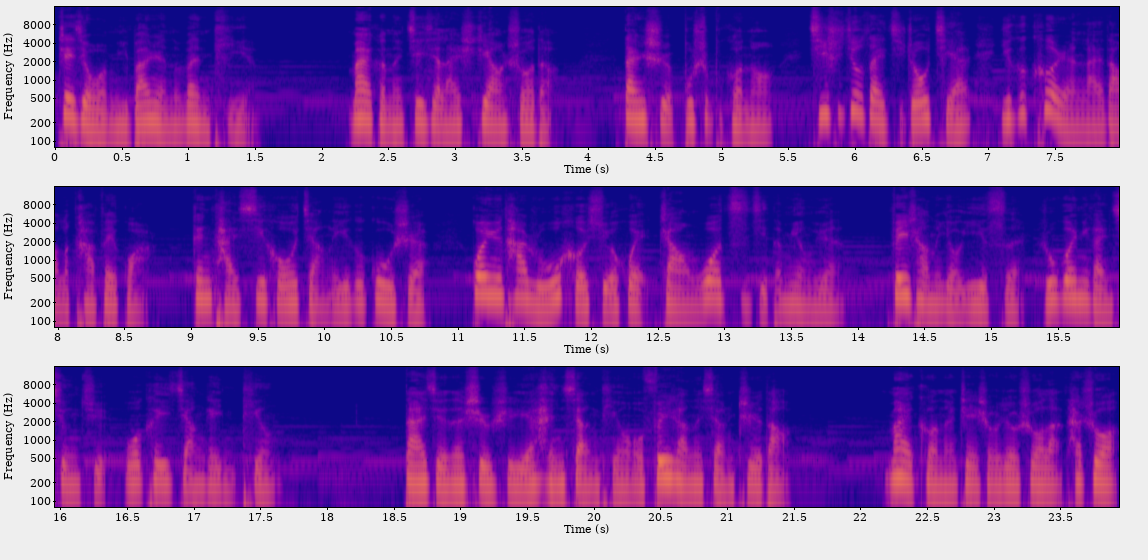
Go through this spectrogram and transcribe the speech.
这就是我们一般人的问题。麦克呢接下来是这样说的，但是不是不可能？其实就在几周前，一个客人来到了咖啡馆，跟凯西和我讲了一个故事，关于他如何学会掌握自己的命运，非常的有意思。如果你感兴趣，我可以讲给你听。大家觉得是不是也很想听？我非常的想知道。麦克呢，这时候就说了：“他说，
